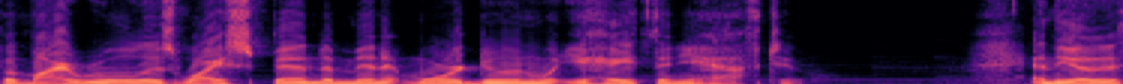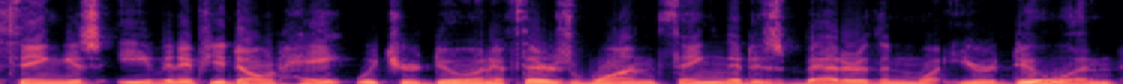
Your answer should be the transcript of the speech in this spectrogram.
But my rule is why spend a minute more doing what you hate than you have to? And the other thing is, even if you don't hate what you're doing, if there's one thing that is better than what you're doing,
